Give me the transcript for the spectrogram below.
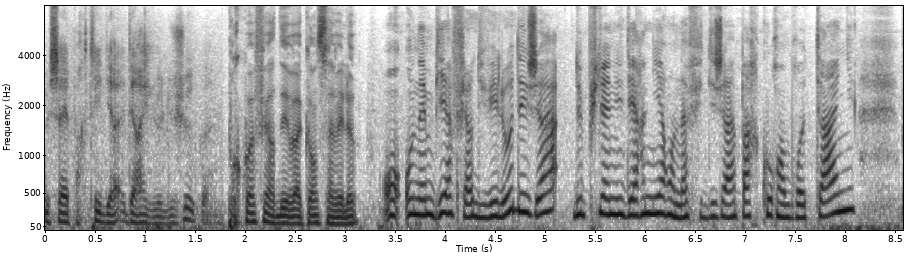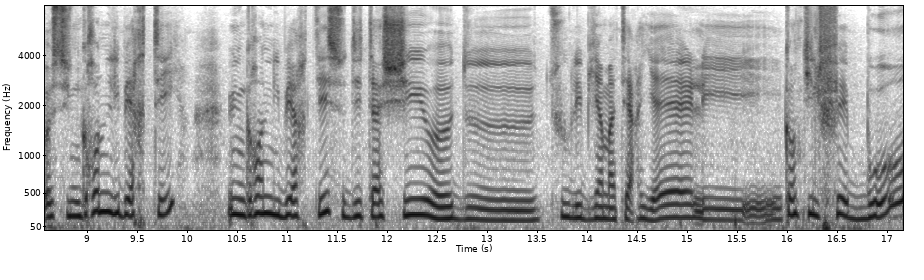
Mais ça fait partie des, des règles du jeu, quoi. Pourquoi faire des vacances à vélo? On, on aime bien faire du vélo déjà. Depuis l'année dernière, on a fait déjà un parcours en Bretagne. Bah, c'est une grande liberté. Une grande liberté, se détacher euh, de tous les biens matériels et quand il fait beau,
